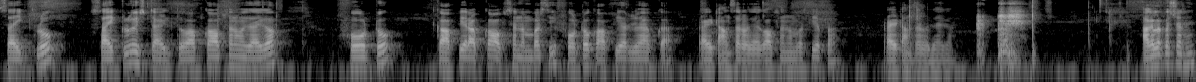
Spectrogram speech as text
साइक्लो साइक्लो स्टाइल तो आपका ऑप्शन हो जाएगा फ़ोटो कापियर आपका option number C photo copier जो है आपका राइट आंसर हो जाएगा। ऑप्शन नंबर सी आपका। राइट आंसर हो जाएगा। अगला क्वेश्चन है,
